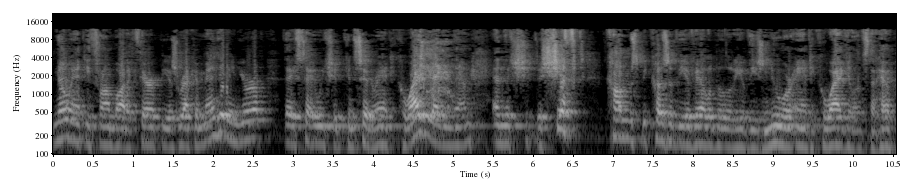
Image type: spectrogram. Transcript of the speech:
no antithrombotic therapy is recommended. In Europe, they say we should consider anticoagulating them, and the, sh- the shift comes because of the availability of these newer anticoagulants that have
